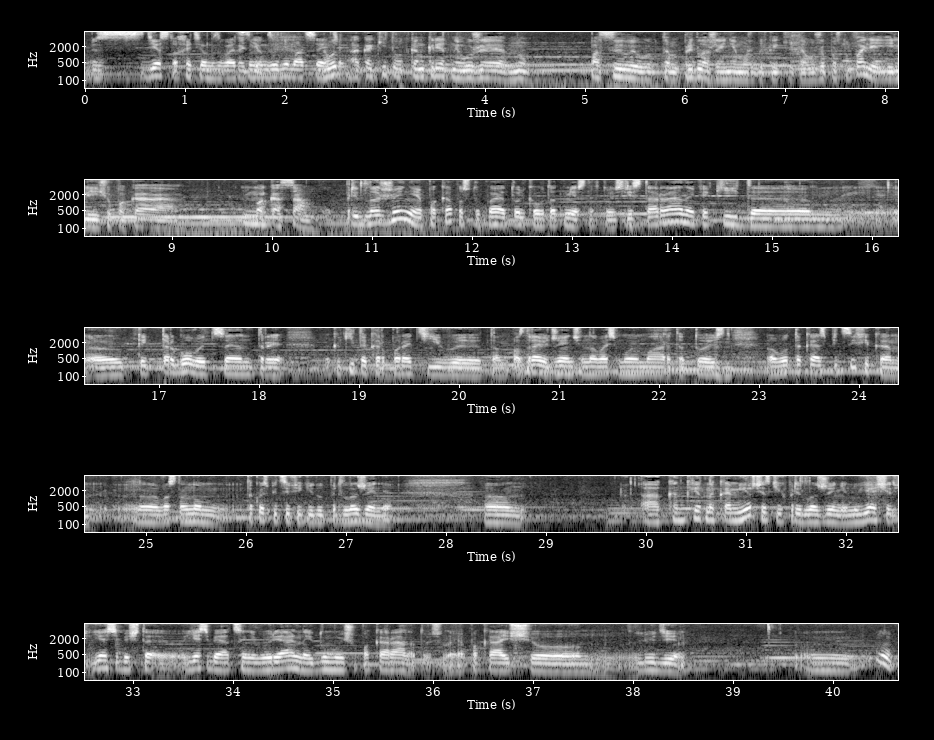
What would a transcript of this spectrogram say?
с детства хотел, называется, хотел. заниматься ну, этим. Вот, а какие-то вот конкретные уже, ну, посылы, там предложения, может быть, какие-то уже поступали или еще пока, пока сам? Предложения пока поступают только вот от местных, то есть рестораны какие-то, э, торговые центры, какие-то корпоративы, там, поздравить женщин на 8 марта. То есть mm-hmm. вот такая специфика, э, в основном такой специфики идут предложения. Эм, а конкретно коммерческих предложений, ну, я, я, себя считаю, я себя оцениваю реально и думаю, еще пока рано. То есть, ну, я пока еще люди, ну,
